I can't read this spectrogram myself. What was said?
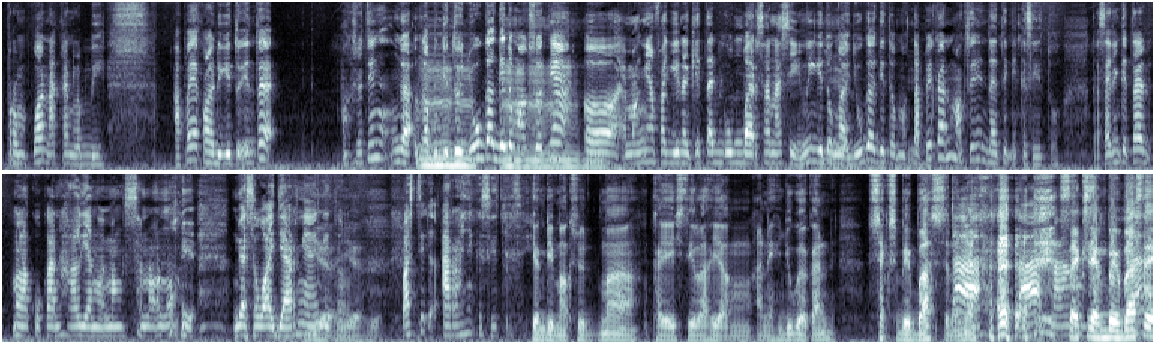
perempuan akan lebih apa ya kalau digituin teh maksudnya nggak nggak Hmm, begitu juga gitu hmm, maksudnya hmm, eh, emangnya vagina kita diumbar sana sini gitu Iya. nggak juga gitu Iya. tapi kan maksudnya nantinya ke situ kesannya kita melakukan hal yang memang senonoh ya nggak sewajarnya Iya, gitu iya, iya. pasti arahnya ke situ sih Yang dimaksud mah kayak istilah yang aneh juga kan, seks bebas sebenarnya. Nah, Kang. seks yang bebas Ya, teh.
